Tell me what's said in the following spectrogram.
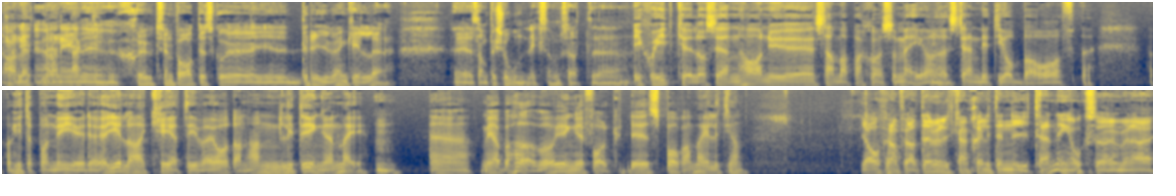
han är, han är en sjukt sympatisk och eh, driven kille eh, som person. Liksom, så att, eh... Det är skitkul och sen har han ju samma passion som mig och mm. ständigt jobbar och, och hittar på nya idéer. Jag gillar den här kreativa ådan. Han är lite yngre än mig. Mm. Eh, men jag behöver yngre folk. Det sporrar mig lite grann. Ja, framförallt är det väl kanske en liten nytändning också. Jag, menar,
